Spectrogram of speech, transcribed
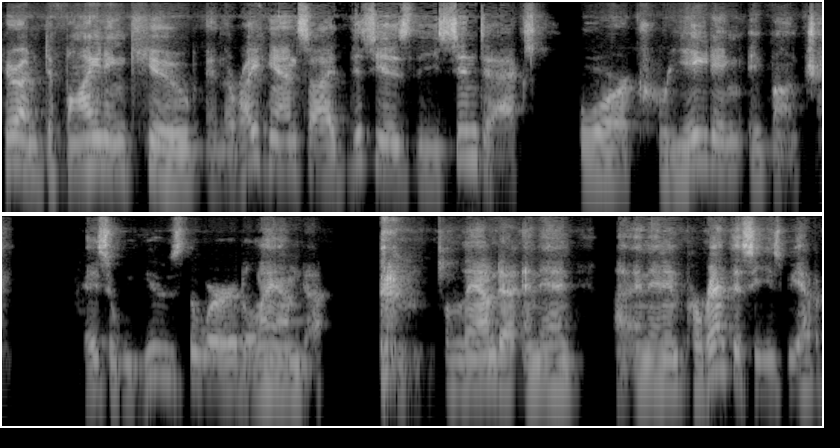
here I'm defining cube and the right hand side, this is the syntax for creating a function. Okay, so we use the word lambda, lambda, and then uh, and then in parentheses, we have a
